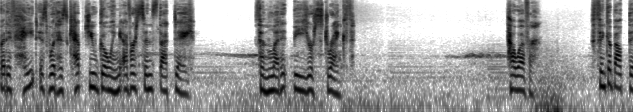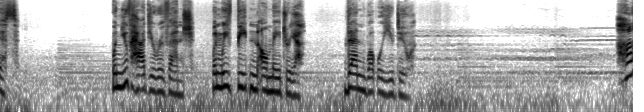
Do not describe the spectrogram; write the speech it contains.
But if hate is what has kept you going ever since that day, then let it be your strength. However, think about this. When you've had your revenge, when we've beaten Almeidrea, then what will you do? Huh?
